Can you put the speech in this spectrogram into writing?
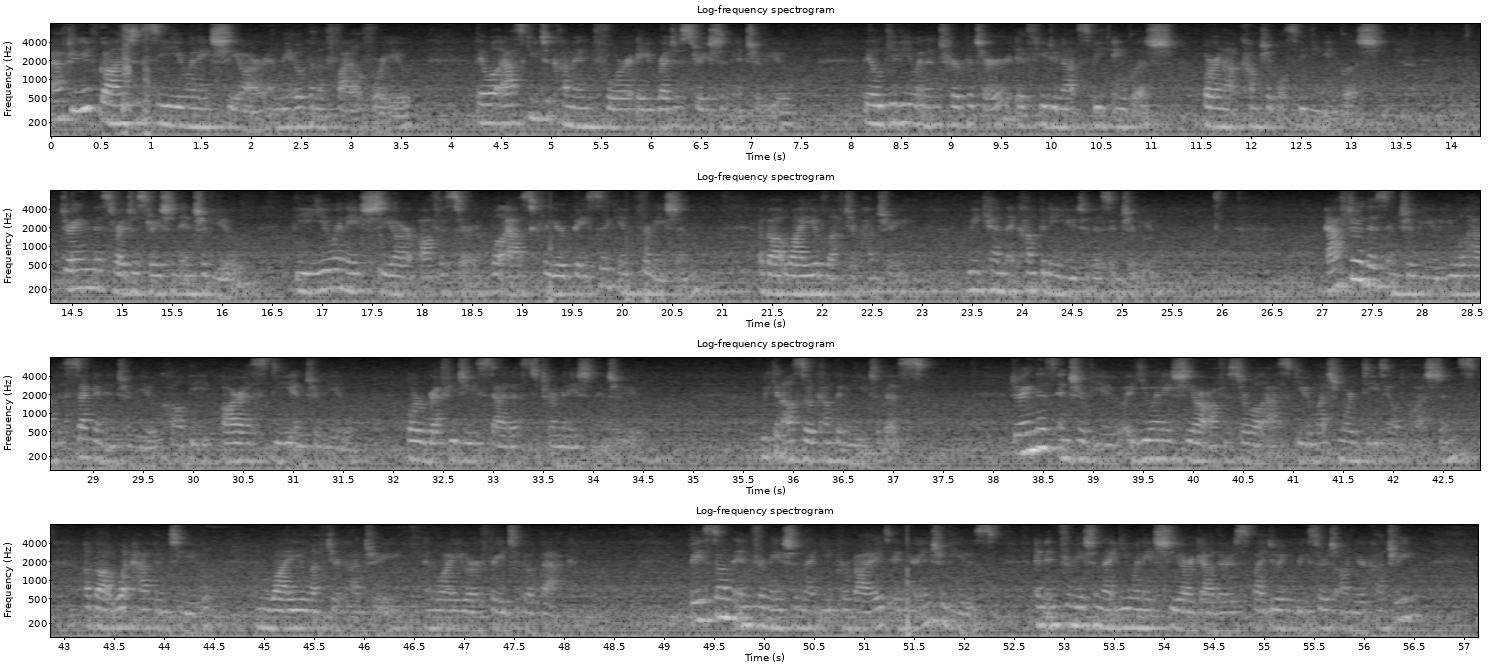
After you've gone to see UNHCR and they open a file for you, they will ask you to come in for a registration interview. They will give you an interpreter if you do not speak English or are not comfortable speaking English. During this registration interview, the UNHCR officer will ask for your basic information about why you've left your country. We can accompany you to this interview. After this interview, you will have a second interview called the RSD interview, or Refugee Status Determination Interview. We can also accompany you to this. During this interview, a UNHCR officer will ask you much more detailed questions about what happened to you and why you left your country and why you are afraid to go back. Based on the information that you provide in your interviews and information that UNHCR gathers by doing research on your country,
